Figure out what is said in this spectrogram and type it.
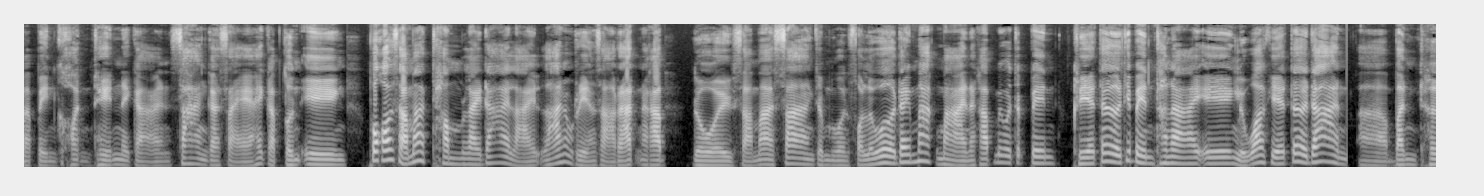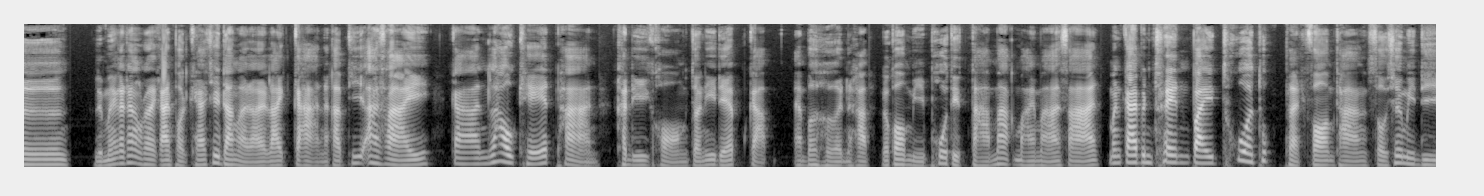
มาเป็นคอนเทนต์ในการสร้างกระแสให้กับตนเอง พวกเขาสามารถทำรายได้หลายล้านเหรียญสหรัฐนะครับ โดยสามารถสร้างจำนวน follower ได้มากมายนะครับ ไม่ว่าจะเป็นครีเอเตอร์ที่เป็นทนายเอง หรือว่าครีเอเตอร์ด้านบันเทิง หรือแม้กระทั่งรายการพอดแคสต์ชื่อดังหลายรายการนะครับที่อาศัยการเล่าเคสผ่านคดีของจอห์นนี่เดฟกับ แอมเบอร์เฮิร์ดนะครับ แล้วก็มีผู้ติดตามมากมายมหาศาล มันกลายเป็นเทรนด์ไปทั่วทุกแพลตฟอร์มทางโซเชียลมีเดี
